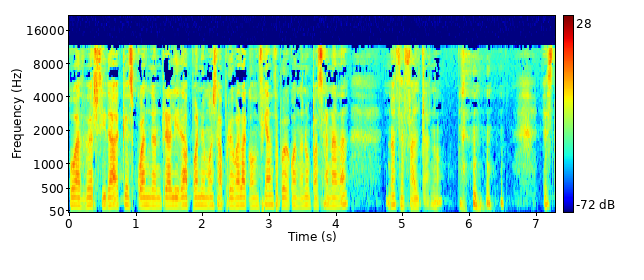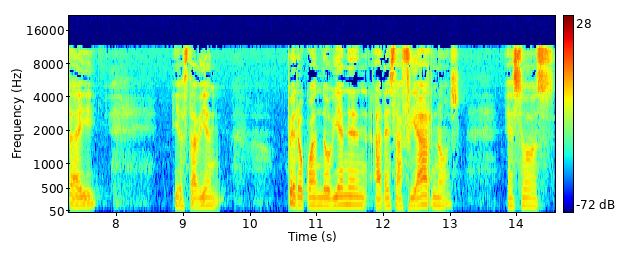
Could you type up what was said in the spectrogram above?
o adversidad, que es cuando en realidad ponemos a prueba la confianza, porque cuando no pasa nada no hace falta, ¿no? Está ahí y está bien, pero cuando vienen a desafiarnos esos,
